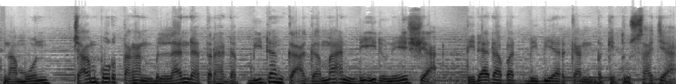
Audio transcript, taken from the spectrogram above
Namun, campur tangan Belanda terhadap bidang keagamaan di Indonesia tidak dapat dibiarkan begitu saja.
